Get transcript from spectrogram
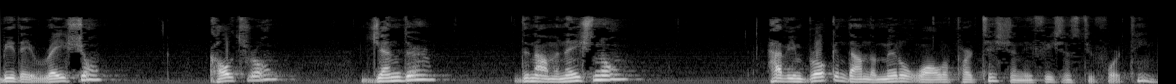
be they racial, cultural, gender, denominational, having broken down the middle wall of partition, Ephesians 2.14.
